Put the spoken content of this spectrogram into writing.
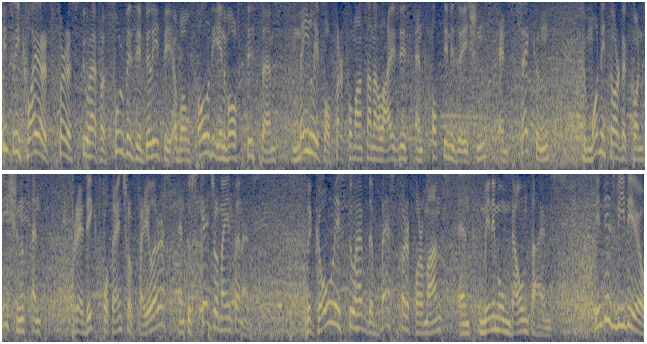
It's required first to have a full visibility about all the involved systems, mainly for performance analysis and optimizations, and second, to monitor the conditions and predict potential failures and to schedule maintenance. The goal is to have the best performance and minimum downtimes. In this video,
